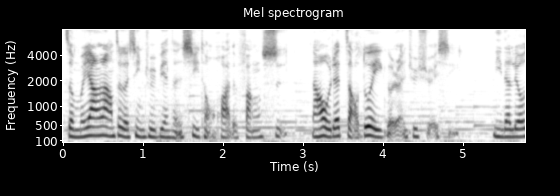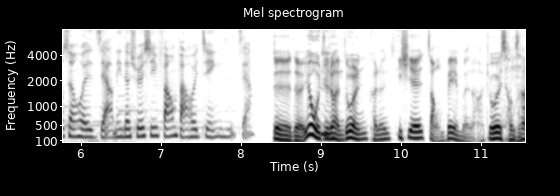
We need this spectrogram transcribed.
怎么样让这个兴趣变成系统化的方式，然后我再找对一个人去学习。你的流程会是这样，你的学习方法会建议是这样。对对对，因为我觉得很多人可能一些长辈们啊，就会常常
